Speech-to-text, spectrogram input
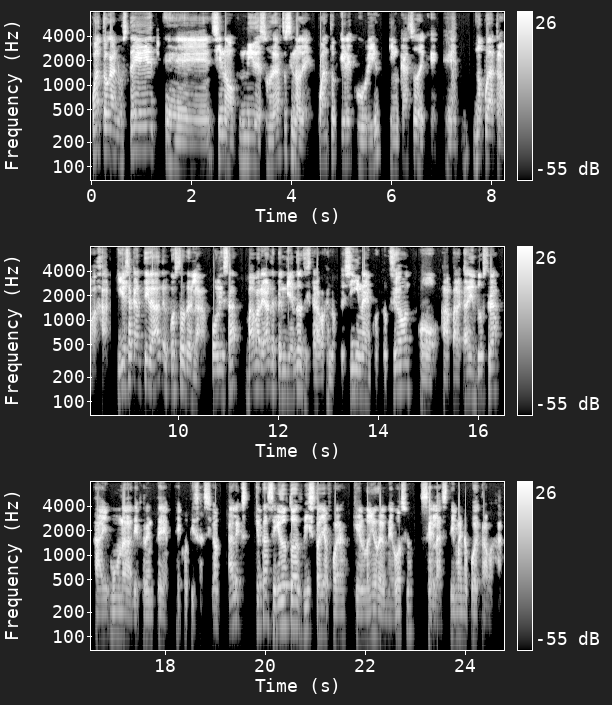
cuánto gana usted, eh, sino ni de sus gastos, sino de cuánto quiere cubrir en caso de que eh, no pueda trabajar. Y esa cantidad del costo de la póliza va a variar dependiendo de si trabaja en oficina, en construcción o ah, para cada industria hay una diferente eh, cotización. Alex, ¿qué tan seguido tú has visto allá afuera que el dueño del negocio se lastima y no puede trabajar?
